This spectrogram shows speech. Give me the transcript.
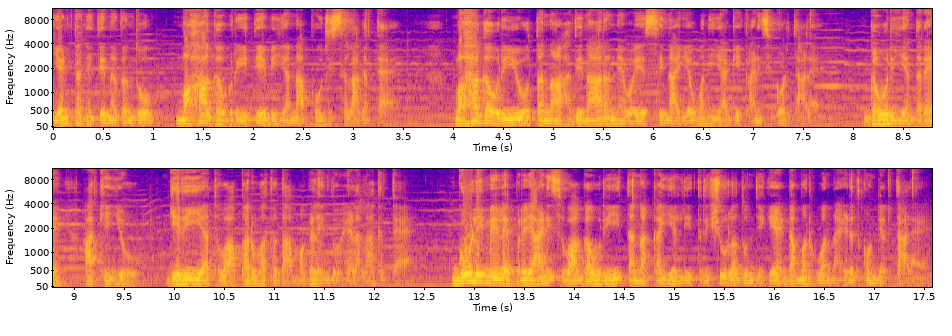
ಎಂಟನೇ ದಿನದಂದು ಮಹಾಗೌರಿ ದೇವಿಯನ್ನ ಪೂಜಿಸಲಾಗುತ್ತೆ. ಮಹಾಗೌರಿಯು ತನ್ನ ಹದಿನಾರನೇ ವಯಸ್ಸಿನ ಯೌವನೆಯಾಗಿ ಕಾಣಿಸಿಕೊಳ್ತಾಳೆ. ಗೌರಿ ಎಂದರೆ ಆಕೆಯು ಗಿರಿ ಅಥವಾ ಪರ್ವತದ ಮಗಳೆಂದು ಹೇಳಲಾಗುತ್ತೆ. ಗೂಳಿ ಮೇಲೆ ಪ್ರಯಾಣಿಸುವ ಗೌರಿ ತನ್ನ ಕೈಯಲ್ಲಿ ತ್ರಿಶೂಲದೊಂದಿಗೆ ಡಮರುವನ್ನ ಹಿಡಿದುಕೊಂಡಿರ್ತಾಳೆ.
